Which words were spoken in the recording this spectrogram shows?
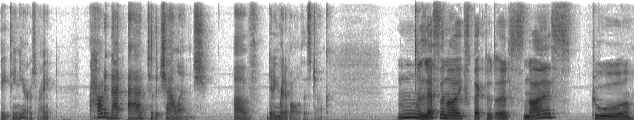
18 years, right? How did that add to the challenge of getting rid of all of this junk? Mm, less than I expected. It's nice to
